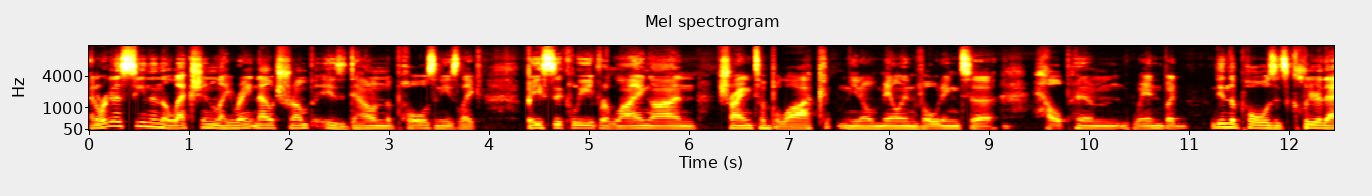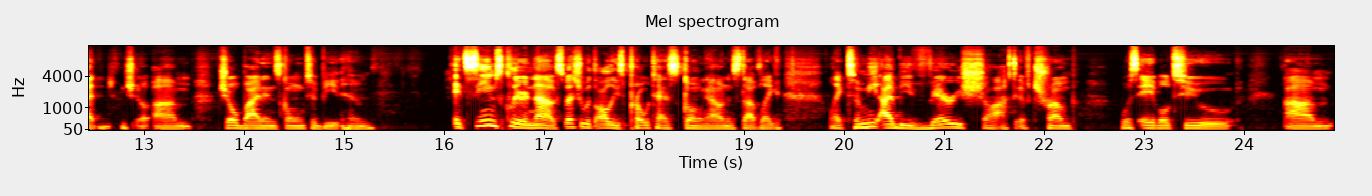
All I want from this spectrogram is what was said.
And we're gonna see in an election like right now, Trump is down in the polls and he's like basically relying on trying to block you know mail-in voting to help him win, but in the polls, it's clear that um, Joe Biden's going to beat him. It seems clear now, especially with all these protests going out and stuff. Like, like to me, I'd be very shocked if Trump was able to um,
